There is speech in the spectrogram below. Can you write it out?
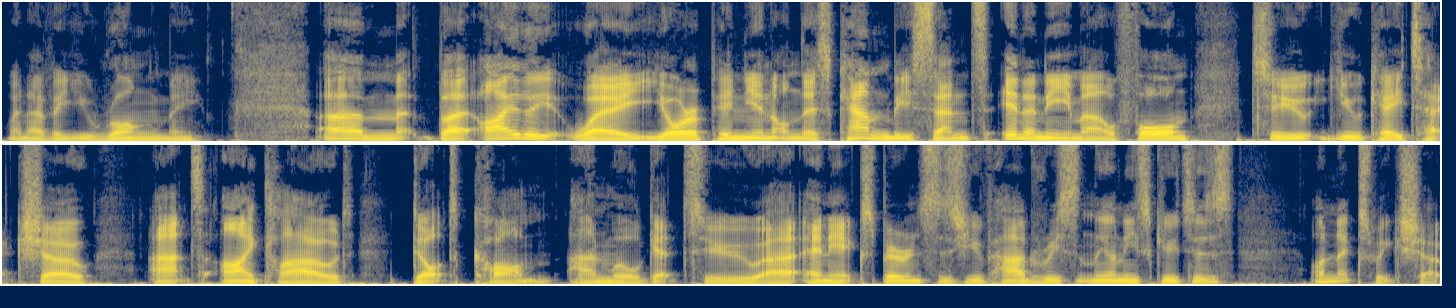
whenever you wrong me. Um, but either way, your opinion on this can be sent in an email form to uktechshow at icloud.com, and we'll get to uh, any experiences you've had recently on e scooters on next week's show.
